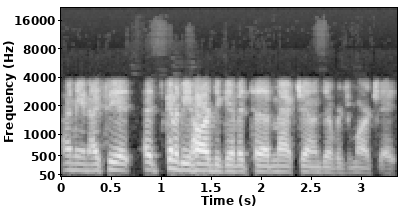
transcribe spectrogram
I mean, I see it. It's going to be hard to give it to Mac Jones over Ja'Marr Chase.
